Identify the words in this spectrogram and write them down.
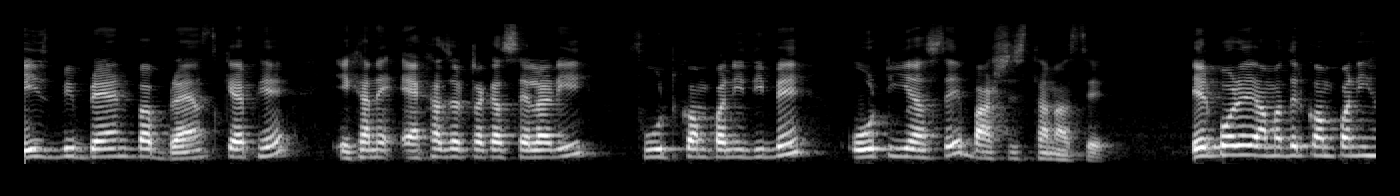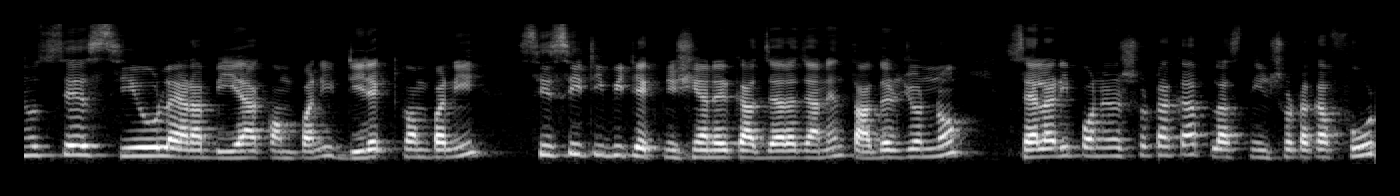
এইচবি ব্র্যান্ড বা ব্র্যান্স ক্যাফে এখানে এক হাজার টাকা স্যালারি ফুড কোম্পানি দিবে ওটি আছে, বাসস্থান আছে। এরপরে আমাদের কোম্পানি হচ্ছে Seoul Arabia company direct company CCTV টেকনিশিয়ানের কাজ যারা জানেন তাদের জন্য স্যালারি পনেরোশো টাকা প্লাস তিনশো টাকা ফুড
